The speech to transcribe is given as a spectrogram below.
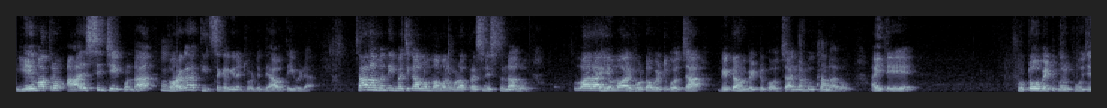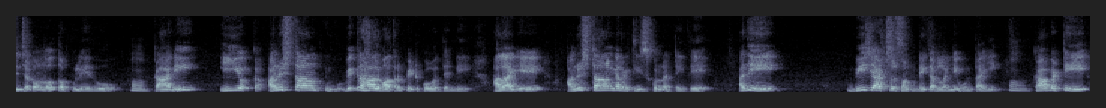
ఏమాత్రం ఆలస్యం చేయకుండా త్వరగా తీర్చగలిగినటువంటి దేవత ఈవిడ. చాలా మంది ఈ మధ్యకాలంలో మమ్మల్ని కూడా ప్రశ్నిస్తున్నారు. వారాహి అమ్మవారి ఫోటో పెట్టుకోవచ్చా? విగ్రహం పెట్టుకోవచ్చా? అని అడుగుతున్నారు. అయితే ఫోటో పెట్టుకుని పూజించడంలో తప్పు లేదు. కానీ ఈ యొక్క అనుష్ఠానం విగ్రహాలు మాత్రం పెట్టుకోవద్దండి. అలాగే అనుష్ఠానం కనుక తీసుకున్నట్టయితే అది బీజాక్షర సంపుటీకరణలు అన్నీ ఉంటాయి కాబట్టి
